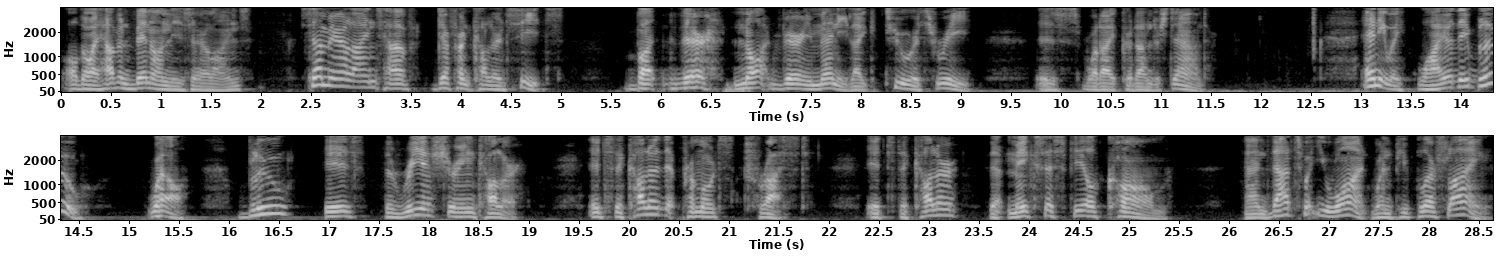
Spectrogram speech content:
although I haven't been on these airlines, some airlines have different colored seats, but they're not very many, like two or three is what I could understand. Anyway, why are they blue? Well, blue is the reassuring color. It's the color that promotes trust. It's the color that makes us feel calm. And that's what you want when people are flying.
